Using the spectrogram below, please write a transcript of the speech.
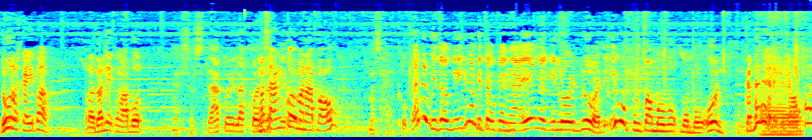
Dura kay pa. Para dali ko mabot. Jesus na ko ilakwan. Masang ko man pa oh. Masang ko. Kana bitaw gig na bitaw ka nga ayaw nag lord lord. Imo pong pamubok-mubuon. Kadali ra kita pa.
